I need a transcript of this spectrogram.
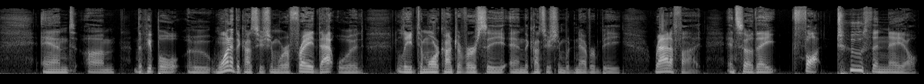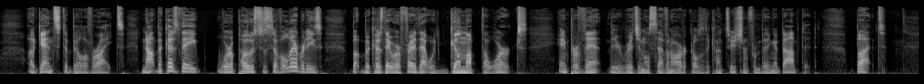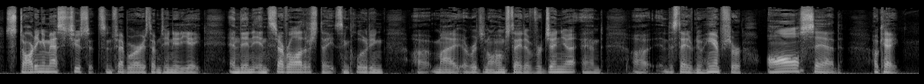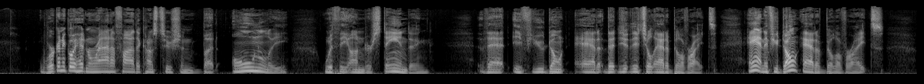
And um, the people who wanted the Constitution were afraid that would lead to more controversy, and the Constitution would never be ratified. And so they fought tooth and nail against the Bill of Rights, not because they were opposed to civil liberties, but because they were afraid that would gum up the works and prevent the original seven articles of the Constitution from being adopted. But starting in Massachusetts in February 1788, and then in several other states, including uh, my original home state of Virginia and uh, the state of New Hampshire, all said, okay, we're going to go ahead and ratify the Constitution, but only with the understanding that if you don't add that, that you'll add a Bill of Rights, and if you don't add a Bill of Rights,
